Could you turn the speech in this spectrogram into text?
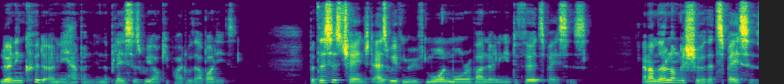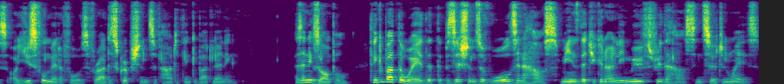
Learning could only happen in the places we occupied with our bodies. But this has changed as we've moved more and more of our learning into third spaces. And I'm no longer sure that spaces are useful metaphors for our descriptions of how to think about learning. As an example, think about the way that the positions of walls in a house means that you can only move through the house in certain ways.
